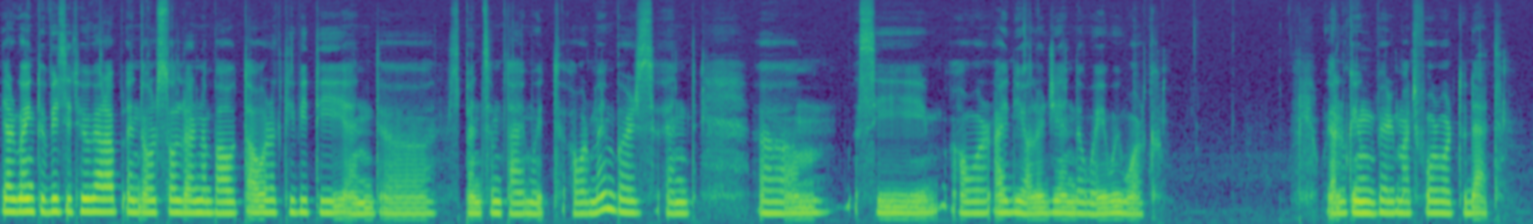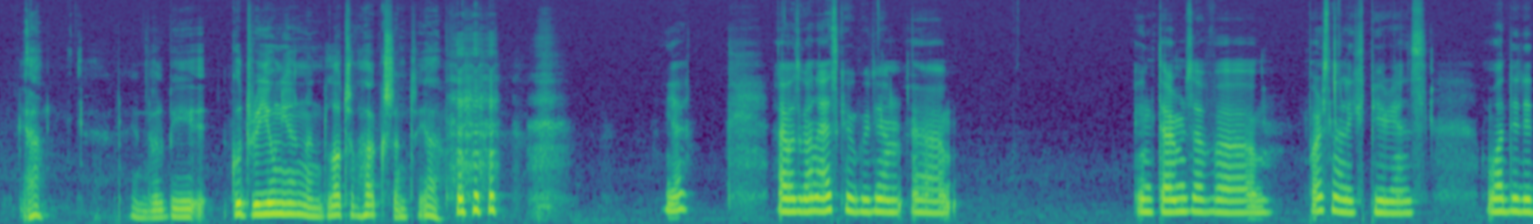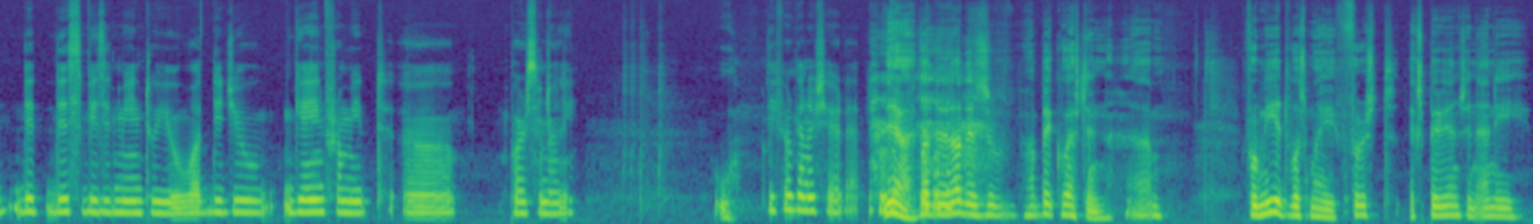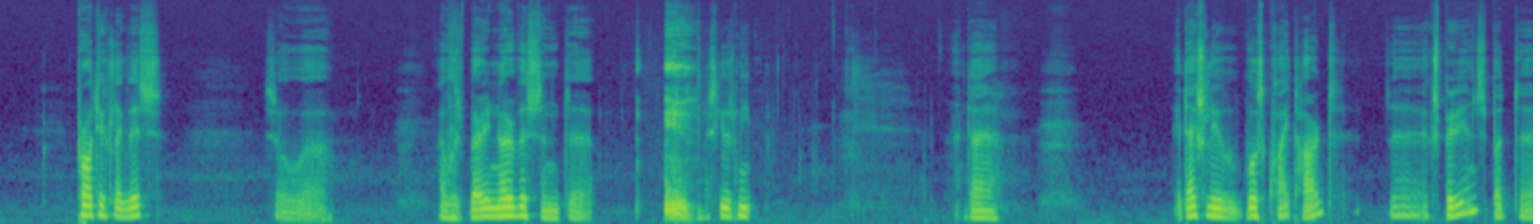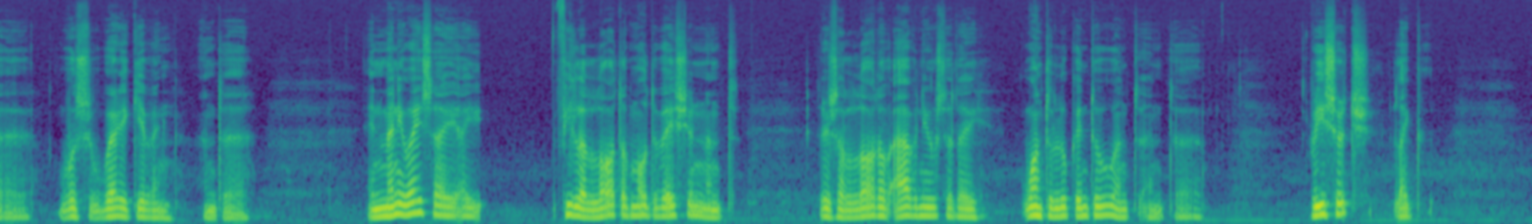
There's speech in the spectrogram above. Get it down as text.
they are going to visit Hugarafl and also learn about our activity and uh, spend some time with our members and um, see our ideology and the way we work. We are looking very much forward to that. Yeah, it will be a good reunion and lots of hugs and yeah. Yeah. I was going to ask you, Gudjon, um, in terms of um, personal experience, what did it did this visit mean to you? What did you gain from it uh, personally? Ooh. If you're gonna share that. yeah, that, that is a, big question. Um, for me, it was my first experience in any project like this. So uh, I was very nervous and, uh, excuse me, and uh, it actually was quite hard, the experience, but uh, was very giving. And uh, in many ways, I, I feel a lot of motivation and there's a lot of avenues that I want to look into and, and uh, research, like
